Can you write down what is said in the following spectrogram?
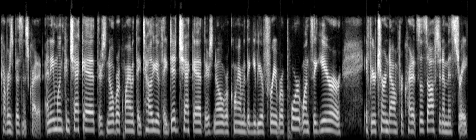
covers business credit. Anyone can check it. There's no requirement they tell you if they did check it. There's no requirement they give you a free report once a year or if you're turned down for credit. So it's often a mystery.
